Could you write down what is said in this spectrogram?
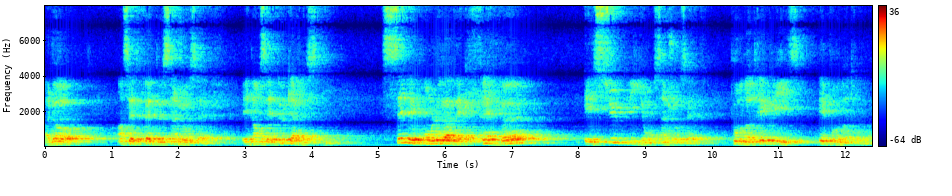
Alors, en cette fête de Saint-Joseph et dans cette Eucharistie, célébrons-le avec ferveur et supplions Saint-Joseph pour notre Église et pour notre monde.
